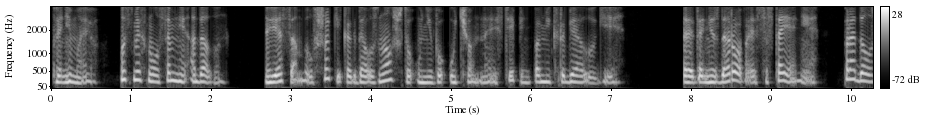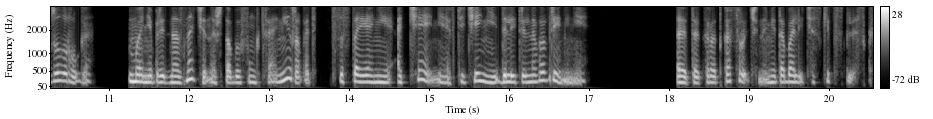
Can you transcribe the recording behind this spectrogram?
«Понимаю», — усмехнулся мне Адалон. Я сам был в шоке, когда узнал, что у него учёная степень по микробиологии. «Это нездоровое состояние», — продолжил Руга. Мы не предназначены, чтобы функционировать в состоянии отчаяния в течение длительного времени. Это краткосрочный метаболический всплеск,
